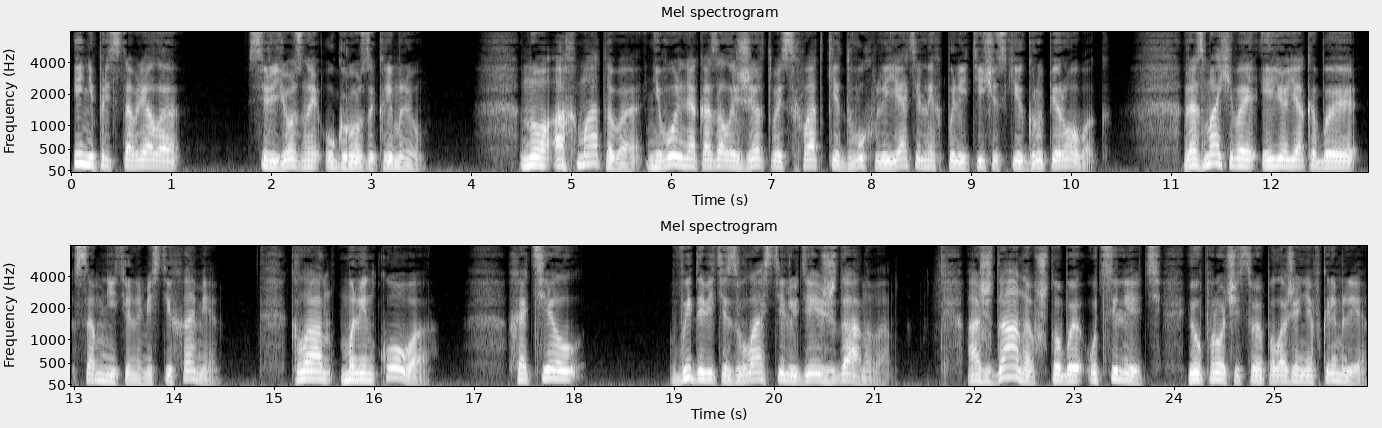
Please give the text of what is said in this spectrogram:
и не представляла серьезной угрозы Кремлю. Но Ахматова невольно оказалась жертвой схватки двух влиятельных политических группировок. Размахивая ее якобы сомнительными стихами, Клан Маленкова хотел выдавить из власти людей Жданова. А Жданов, чтобы уцелеть и упрочить свое положение в Кремле,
